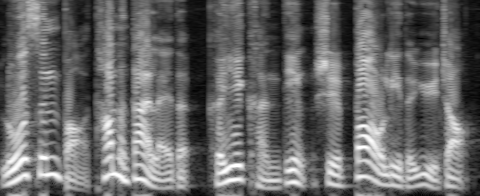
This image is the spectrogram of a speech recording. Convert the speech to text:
罗森堡，他们带来的可以肯定是暴力的预兆。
